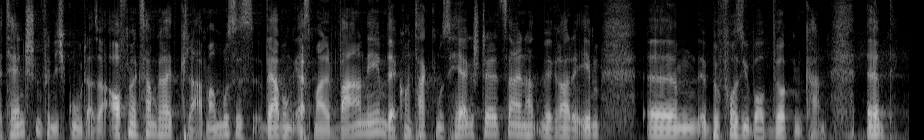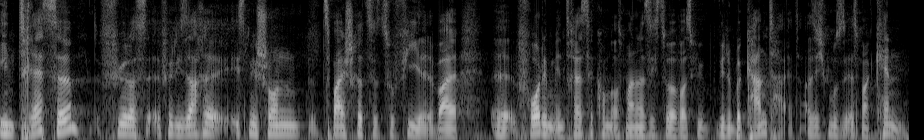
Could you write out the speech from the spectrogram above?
Attention finde ich gut. Also Aufmerksamkeit, klar, man muss es Werbung erstmal wahrnehmen. Der Kontakt muss hergestellt sein, hatten wir gerade eben, ähm, bevor sie überhaupt wirken kann. Äh, Interesse für, das, für die Sache ist mir schon zwei Schritte zu viel, weil äh, vor dem Interesse kommt aus meiner Sicht so etwas wie, wie eine Bekanntheit. Also ich muss es erstmal kennen.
